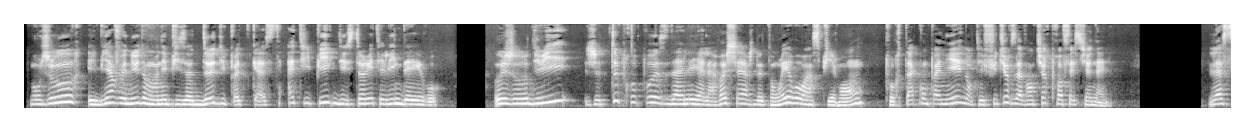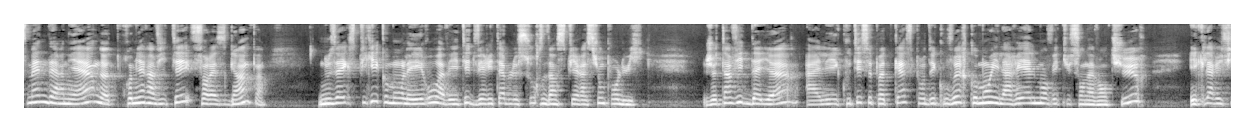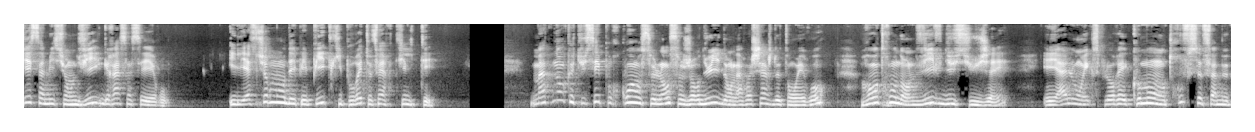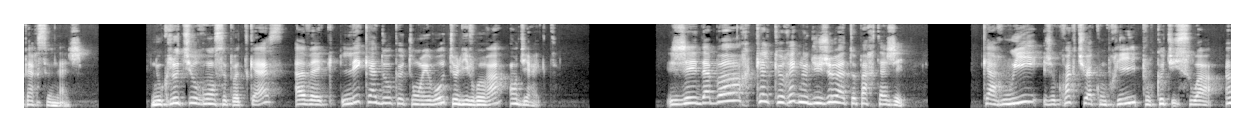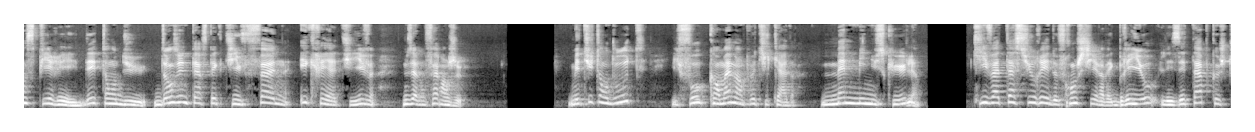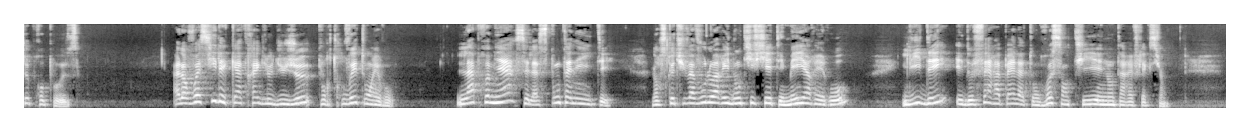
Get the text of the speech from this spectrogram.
Bonjour et bienvenue dans mon épisode 2 du podcast atypique du storytelling des héros. Aujourd'hui, je te propose d'aller à la recherche de ton héros inspirant pour t'accompagner dans tes futures aventures professionnelles. La semaine dernière, notre premier invité, Forrest Gump, nous a expliqué comment les héros avaient été de véritables sources d'inspiration pour lui. Je t'invite d'ailleurs à aller écouter ce podcast pour découvrir comment il a réellement vécu son aventure et clarifier sa mission de vie grâce à ses héros. Il y a sûrement des pépites qui pourraient te faire tilter. Maintenant que tu sais pourquoi on se lance aujourd'hui dans la recherche de ton héros, rentrons dans le vif du sujet et allons explorer comment on trouve ce fameux personnage. Nous clôturerons ce podcast avec les cadeaux que ton héros te livrera en direct. J'ai d'abord quelques règles du jeu à te partager. Car oui, je crois que tu as compris, pour que tu sois inspiré, détendu, dans une perspective fun et créative, nous allons faire un jeu. Mais tu t'en doutes, il faut quand même un petit cadre, même minuscule, qui va t'assurer de franchir avec brio les étapes que je te propose. Alors voici les quatre règles du jeu pour trouver ton héros. La première, c'est la spontanéité. Lorsque tu vas vouloir identifier tes meilleurs héros, l'idée est de faire appel à ton ressenti et non ta réflexion.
